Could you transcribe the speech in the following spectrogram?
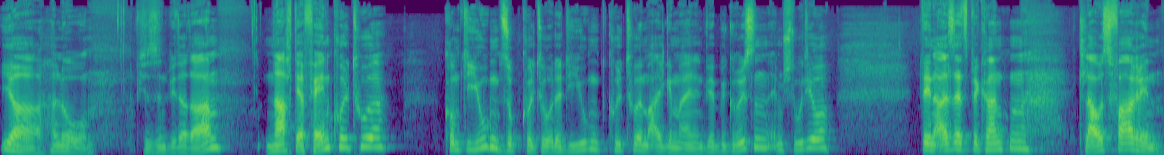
Ja, hallo. Wir sind wieder da. Nach der Fankultur kommt die Jugendsubkultur oder die Jugendkultur im Allgemeinen. Wir begrüßen im Studio den allseits bekannten Klaus Farin,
